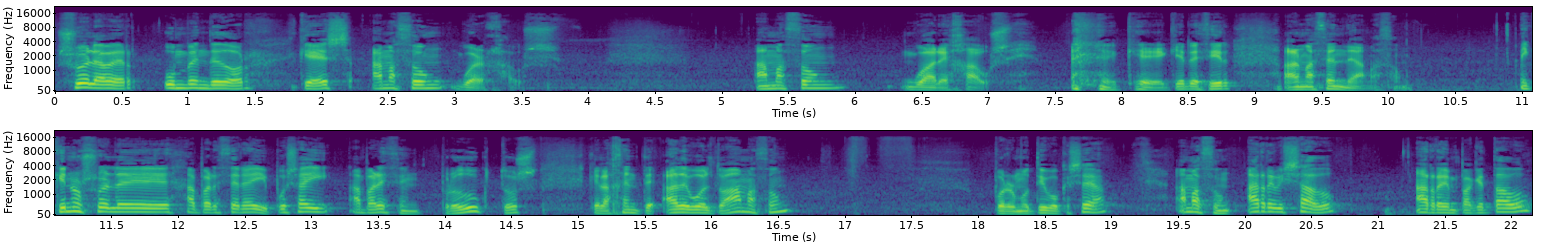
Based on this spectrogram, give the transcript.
suele haber un vendedor que es Amazon Warehouse. Amazon Warehouse, que quiere decir almacén de Amazon. ¿Y qué nos suele aparecer ahí? Pues ahí aparecen productos que la gente ha devuelto a Amazon, por el motivo que sea. Amazon ha revisado, ha reempaquetado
